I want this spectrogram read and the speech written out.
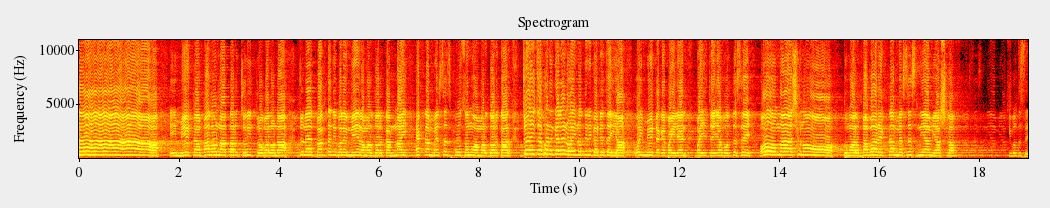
না। এই মেয়েটা ভালো না, তার চরিত্র ভালো না। জুনায়েদ বাগদাদি বলে, মেয়ের আমার দরকার নাই, একটা মেসেজ পৌঁছানো আমার দরকার। জয় যখন গেলেন, ওই নদীর ঘাটে যাইয়া ওই মেয়েটাকে পাইলেন। পাই যাইয়া বলতেছে, ও মা, শুনো, তোমার বাবার একটা মেসেজ নিয়ে আমি আসলাম। কি বলতেছে?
